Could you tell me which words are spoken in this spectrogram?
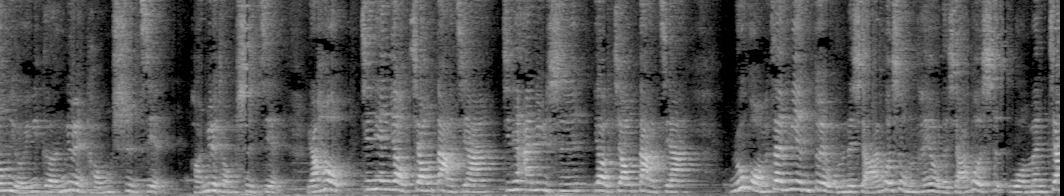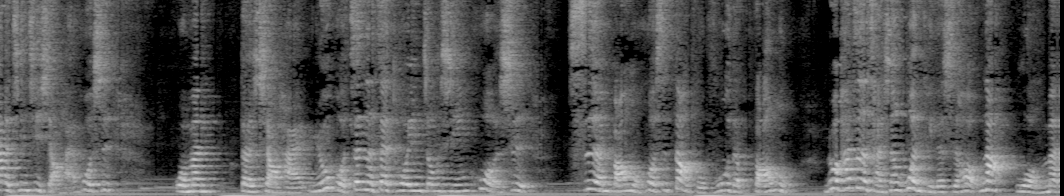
中有一个虐童事件，好，虐童事件。然后今天要教大家，今天安律师要教大家，如果我们在面对我们的小孩，或是我们朋友的小孩，或是我们家的亲戚小孩，或是我们的小孩，如果真的在托婴中心，或者是私人保姆，或是到府服务的保姆，如果他真的产生问题的时候，那我们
